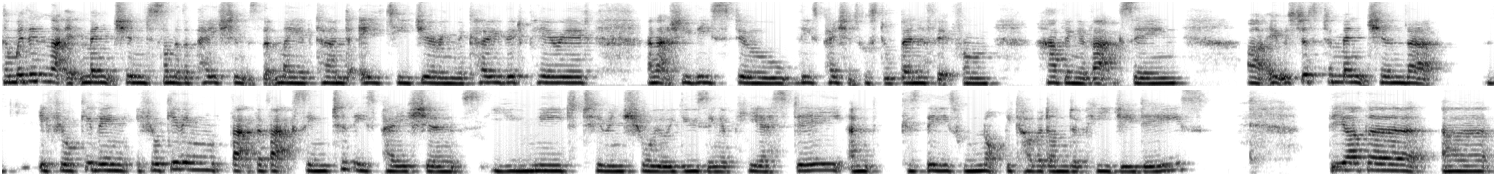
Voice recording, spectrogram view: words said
And within that, it mentioned some of the patients that may have turned 80 during the COVID period, and actually these still these patients will still benefit from having a vaccine. Uh, it was just to mention that if you're giving if you're giving that the vaccine to these patients you need to ensure you're using a psd and because these will not be covered under pgds the other uh,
